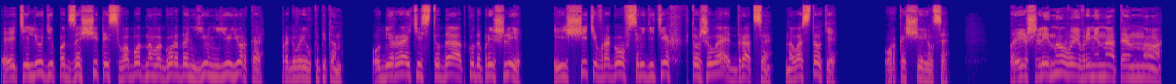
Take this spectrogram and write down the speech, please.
«Эти люди под защитой свободного города Нью-Нью-Йорка», — проговорил капитан. «Убирайтесь туда, откуда пришли. ищите врагов среди тех, кто желает драться, на востоке». Орк ощерился. «Пришли новые времена, Тенно.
